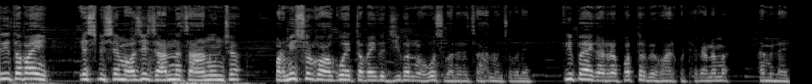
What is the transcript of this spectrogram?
यदि तपाईँ यस विषयमा अझै जान्न चाहनुहुन्छ परमेश्वरको अगुवाई तपाईँको जीवनमा होस् भनेर चाहनुहुन्छ भने कृपया गरेर पत्र व्यवहारको ठेगानामा हामीलाई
